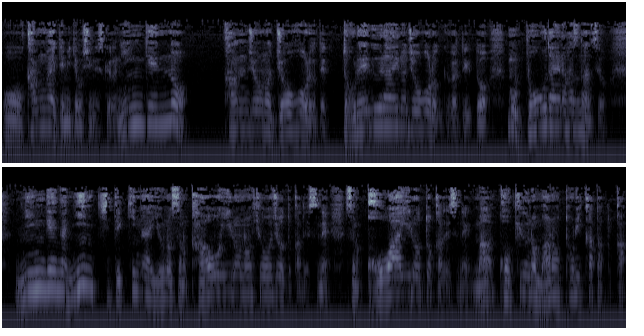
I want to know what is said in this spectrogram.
考えてみてほしいんですけど、人間の感情の情報量ってどれぐらいの情報量かというと、もう膨大なはずなんですよ。人間が認知できないようなその顔色の表情とかですね、その声色とかですね、ま、呼吸の間の取り方とか、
